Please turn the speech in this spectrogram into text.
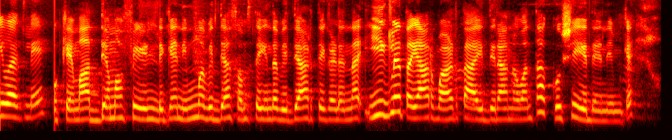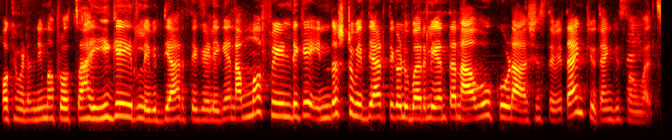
ಇವಾಗಲೇ ಓಕೆ ಮಾಧ್ಯಮ ಫೀಲ್ಡ್ಗೆ ನಿಮ್ಮ ವಿದ್ಯಾಸಂಸ್ಥೆಯಿಂದ ವಿದ್ಯಾರ್ಥಿಗಳನ್ನ ಈಗಲೇ ತಯಾರು ಮಾಡ್ತಾ ಇದ್ದೀರಾ ಅನ್ನುವಂತ ಖುಷಿ ಇದೆ ನಿಮಗೆ. ಓಕೆ ಮೇಡಮ್ ನಿಮ್ಮ ಪ್ರೋತ್ಸಾಹ ಹೀಗೆ ಇರಲಿ ವಿದ್ಯಾರ್ಥಿಗಳಿಗೆ. ನಮ್ಮ ಫೀಲ್ಡ್ಗೆ ಇನ್ನಷ್ಟು ವಿದ್ಯಾರ್ಥಿಗಳು ಬರಲಿ ಅಂತ ನಾವು ಕೂಡ ಆಶಿಸ್ತೇವೆ. Thank you thank you so much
